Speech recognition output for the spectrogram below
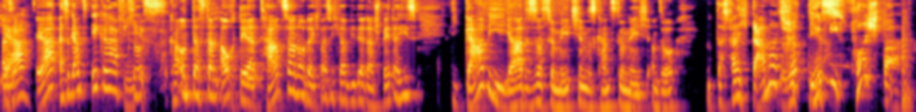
Also, ja. ja, also ganz ekelhaft. So. Und dass dann auch der Tarzan oder ich weiß nicht, wie der dann später hieß, die Gabi, ja, das ist was für Mädchen, das kannst du nicht und so. Und das fand ich damals schon irgendwie furchtbar.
